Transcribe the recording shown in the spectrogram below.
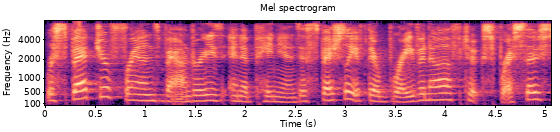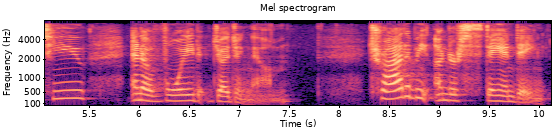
Respect your friends' boundaries and opinions, especially if they're brave enough to express those to you, and avoid judging them. Try to be understanding,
